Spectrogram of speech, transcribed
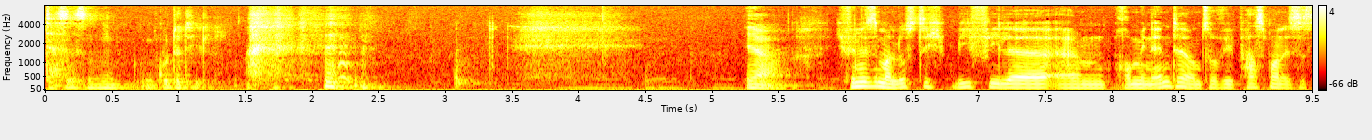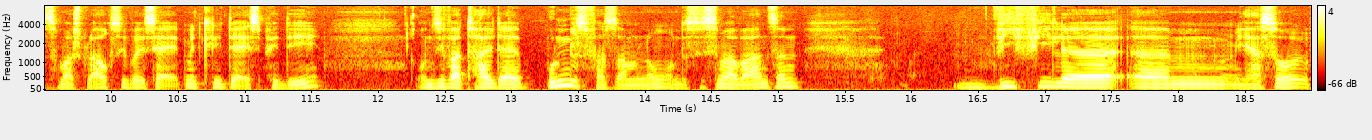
Das ist ein, ein guter Titel. ja. Ich finde es immer lustig, wie viele ähm, Prominente und Sophie Passmann ist es zum Beispiel auch. Sie ist ja Mitglied der SPD und sie war Teil der Bundesversammlung und es ist immer Wahnsinn, wie viele, ähm, ja, so,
